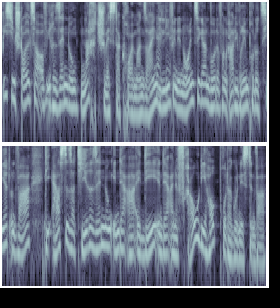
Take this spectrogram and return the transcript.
bisschen stolzer auf ihre Sendung Nachtschwester Kräumann sein. Die lief in den 90ern, wurde von Radio Bremen produziert und war die erste Satiresendung in der ARD, in der eine Frau die Hauptprotagonistin war.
